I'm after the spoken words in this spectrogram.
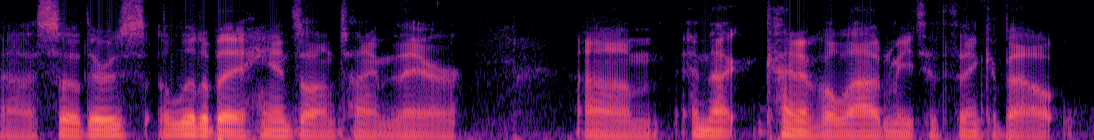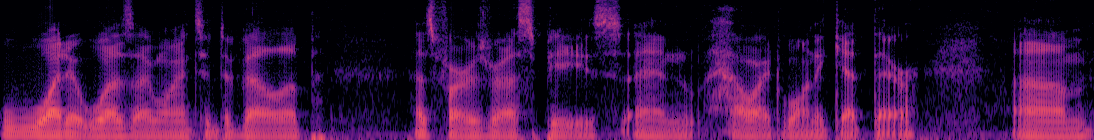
Uh, so there's a little bit of hands-on time there. Um, and that kind of allowed me to think about what it was I wanted to develop as far as recipes and how I'd want to get there. Um,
